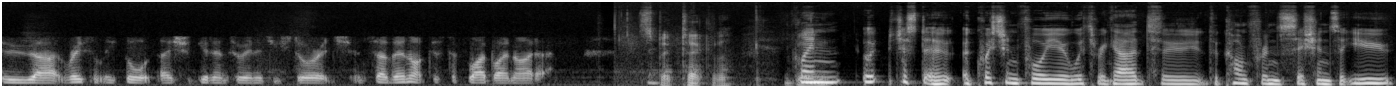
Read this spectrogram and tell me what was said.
who uh, recently thought they should get into energy storage, and so they're not just a fly by nighter. Spectacular. Glenn, uh, just a, a question for you with regard to the conference sessions that you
